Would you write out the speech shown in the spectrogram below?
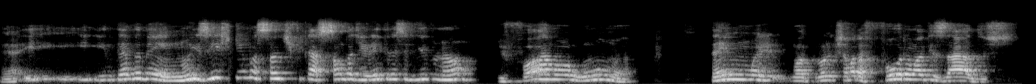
É, e, e, entenda bem, não existe uma santificação da direita nesse livro, não, de forma alguma. Tem uma, uma crônica chamada Foram Avisados.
